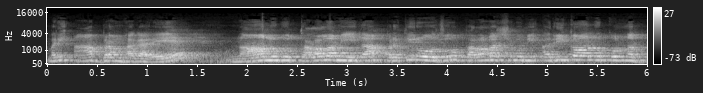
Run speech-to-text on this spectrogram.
మరి ఆ బ్రహ్మగారే నాలుగు తలల మీద ప్రతిరోజు పరమశివుని అరికాలుకున్న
